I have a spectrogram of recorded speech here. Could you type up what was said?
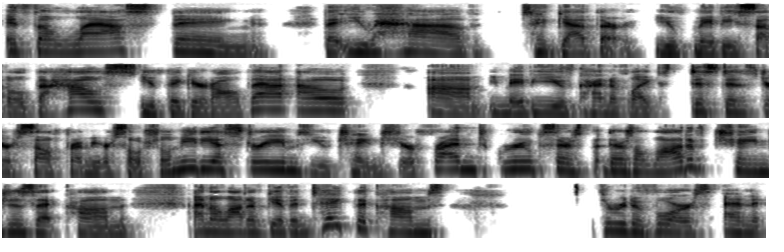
It's the last thing that you have together. You've maybe settled the house, you figured all that out. Um, maybe you've kind of like distanced yourself from your social media streams. You've changed your friend groups. There's there's a lot of changes that come, and a lot of give and take that comes through divorce. And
